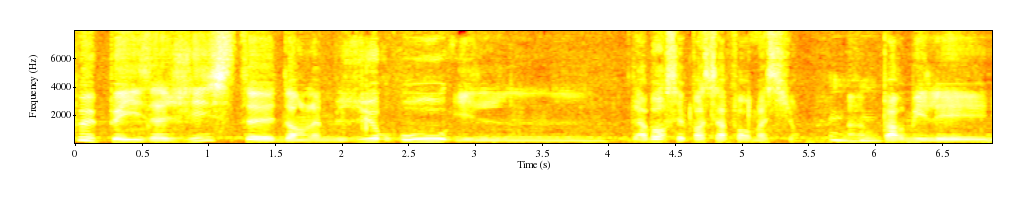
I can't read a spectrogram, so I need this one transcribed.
peu paysagiste dans la mesure où il. D'abord, c'est pas sa formation. Hein. Mhm. Parmi les,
